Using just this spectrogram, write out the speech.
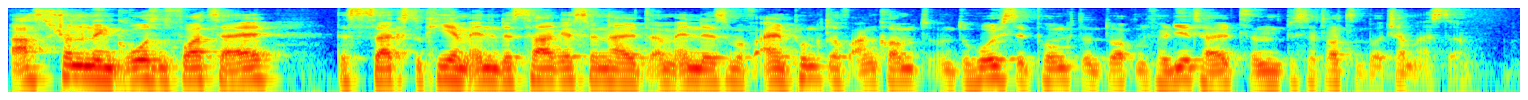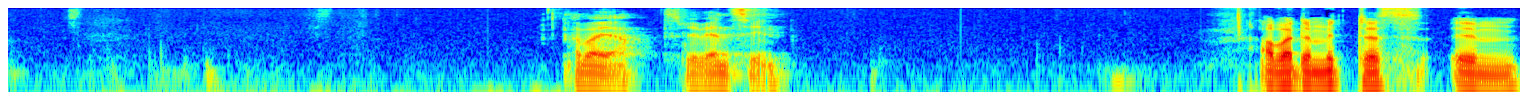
hast du schon einen großen Vorteil, dass du sagst, okay, am Ende des Tages, wenn halt am Ende es auf einen Punkt drauf ankommt und du holst den Punkt und Dortmund verliert halt, dann bist du trotzdem deutscher Meister. Aber ja, wir werden sehen. Aber damit das ähm,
